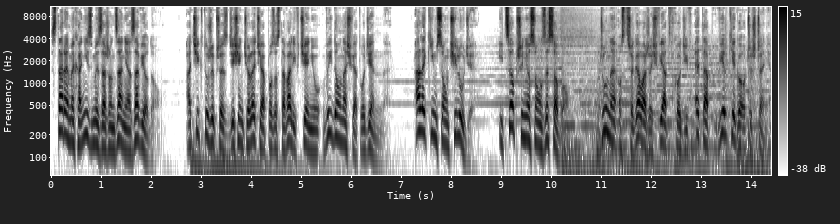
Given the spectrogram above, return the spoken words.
Stare mechanizmy zarządzania zawiodą, a ci, którzy przez dziesięciolecia pozostawali w cieniu, wyjdą na światło dzienne. Ale kim są ci ludzie? I co przyniosą ze sobą? June ostrzegała, że świat wchodzi w etap wielkiego oczyszczenia.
